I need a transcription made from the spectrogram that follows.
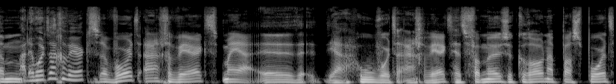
Um, maar er wordt aan gewerkt. Er wordt aan gewerkt. Maar ja, ja hoe wordt er aan gewerkt? Het fameuze coronapaspoort.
